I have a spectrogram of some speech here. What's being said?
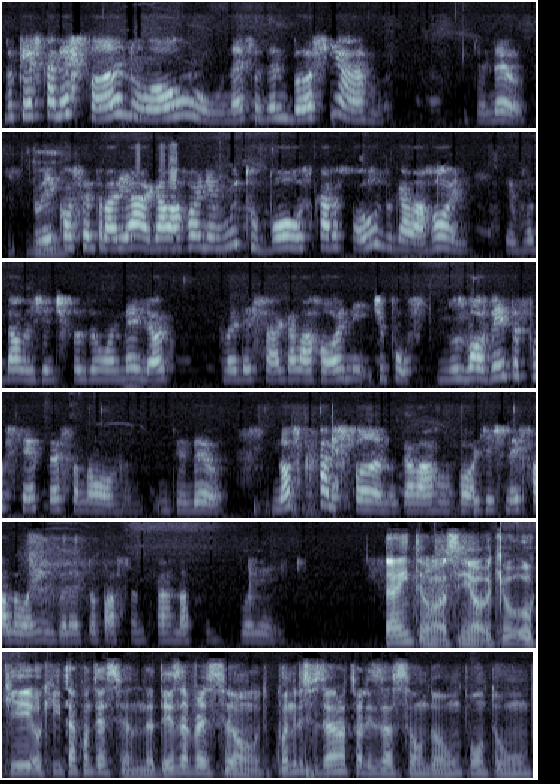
do que ficar nerfando ou né, fazendo buff em arma. Entendeu? Eu me uhum. concentraria, ah, a Galahorn é muito boa, os caras só usam Galahorn. Eu vou dar um jeito de fazer uma melhor que vai deixar a Galahorn, tipo, nos 90% dessa nova, entendeu? Não ficar nerfando Galahorn, a gente nem falou ainda, né? Tô passando carro na aí. É, então, assim, ó, o que o que o que tá acontecendo, né? Desde a versão, quando eles fizeram a atualização do 1.1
